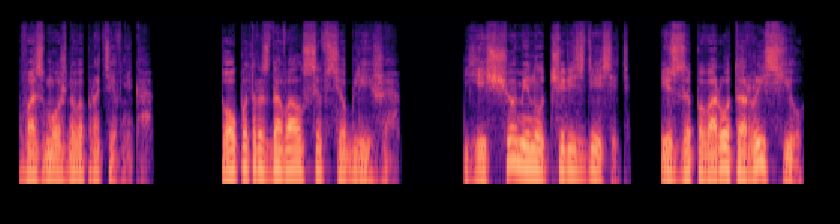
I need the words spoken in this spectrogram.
возможного противника. Топот раздавался все ближе. Еще минут через десять из-за поворота рысью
